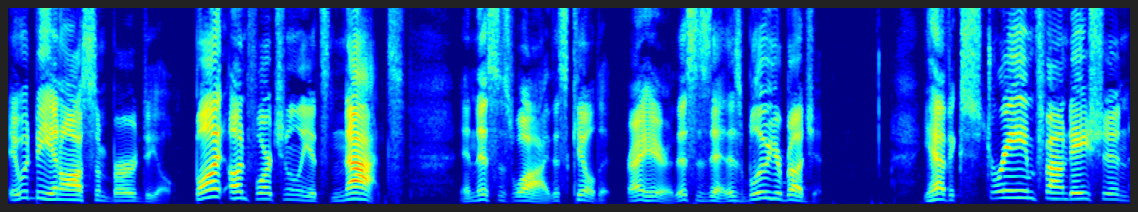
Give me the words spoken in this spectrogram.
It would be an awesome BRRRR deal. But unfortunately, it's not. And this is why. This killed it right here. This is it. This blew your budget. You have extreme foundation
